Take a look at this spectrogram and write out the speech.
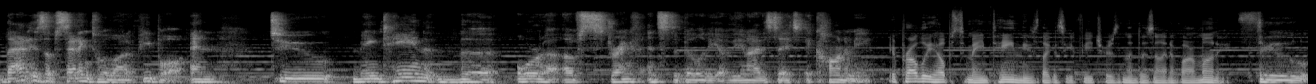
that is upsetting to a lot of people. And to maintain the aura of strength and stability of the United States economy. It probably helps to maintain these legacy features in the design of our money. Through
